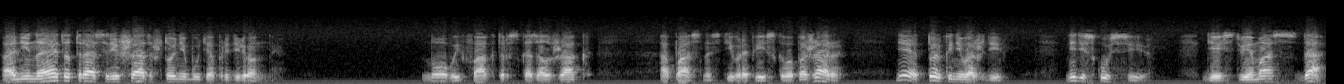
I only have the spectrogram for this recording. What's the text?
они на этот раз решат что-нибудь определенное? «Новый фактор», — сказал Жак, — «опасность европейского пожара. Нет, только не вожди, не дискуссии. Действие масс — да,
